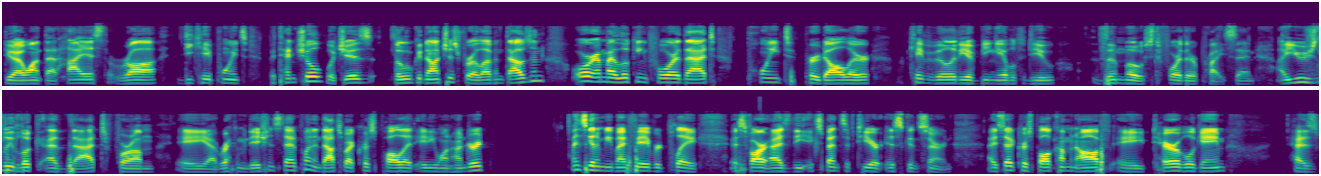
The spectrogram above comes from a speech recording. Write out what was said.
do I want that highest raw DK points potential, which is the Luka Doncic for 11,000, or am I looking for that point per dollar capability of being able to do the most for their price. And I usually look at that from a uh, recommendation standpoint, and that's why Chris Paul at 8100 is going to be my favorite play as far as the expensive tier is concerned. I said Chris Paul coming off a terrible game has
